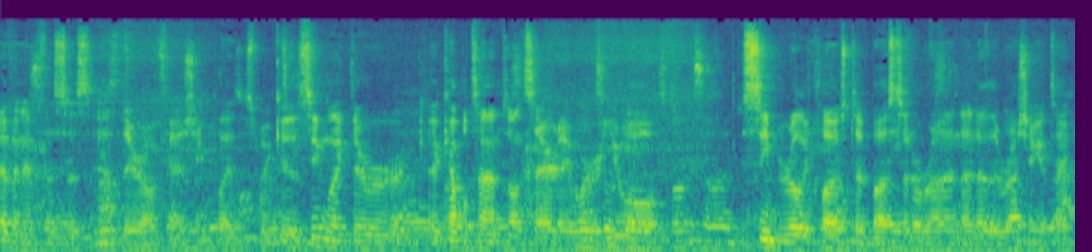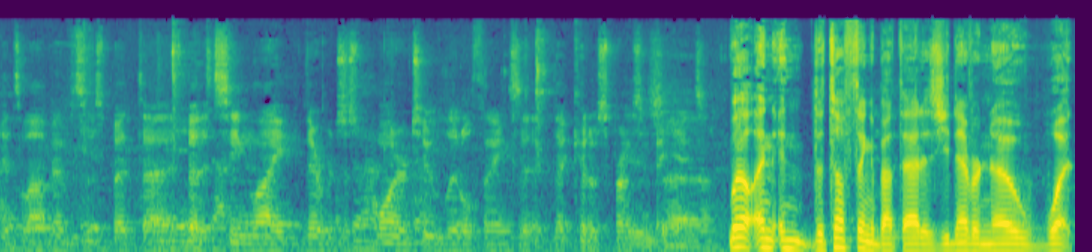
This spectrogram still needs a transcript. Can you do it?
of an emphasis is there on finishing plays this week? It seemed like there were a couple times on Saturday where you all seemed really close to busting a run. I know the rushing attack gets a lot of emphasis, but uh, but it seemed like there were just one or two little things that, that could have sprung some big. Well, and, and the tough thing about that is you never know what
